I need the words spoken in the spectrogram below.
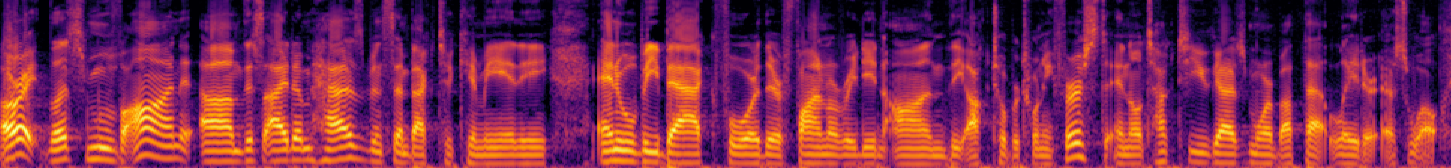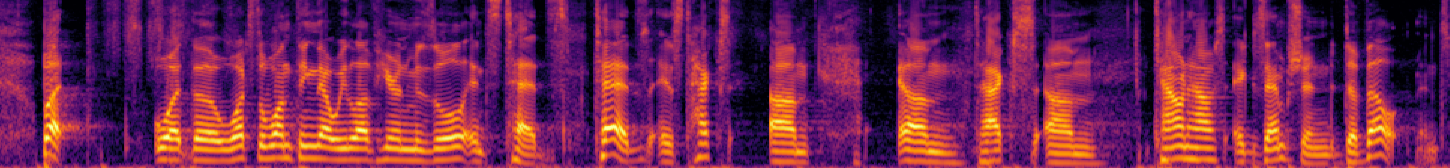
All right, let's move on. Um, this item has been sent back to committee and will be back for their final reading on the October 21st, and I'll talk to you guys more about that later as well. But what the what's the one thing that we love here in Missoula? It's TEDS. TEDS is tax um, um, tax um, townhouse exemption development,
